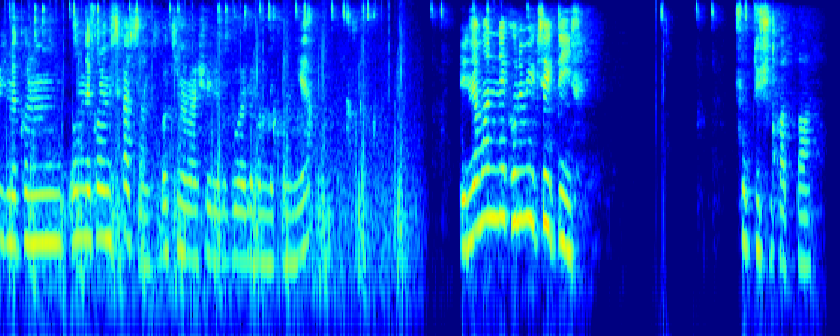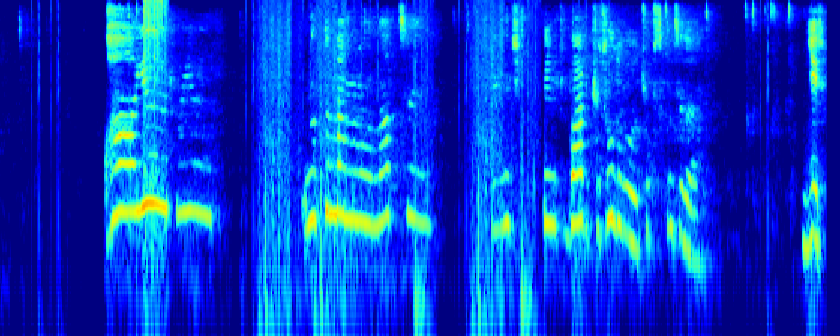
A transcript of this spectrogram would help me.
Bizim ekonomi, onun ekonomisi kaç sanki? Bakayım hemen şöyle bir bu elemanın ekonomiye. Elemanın ekonomi yüksek değil. Çok düşük hatta. Hayır, hayır. Unuttum ben bunu. Ne yaptım? Benim için, benim için bayağı kötü oldu bu. Çok sıkıntılı. Gir.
